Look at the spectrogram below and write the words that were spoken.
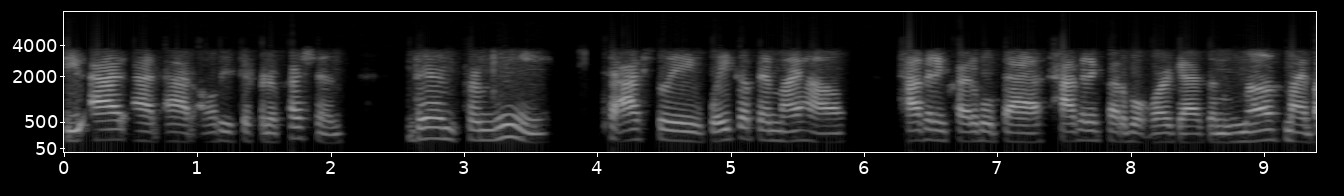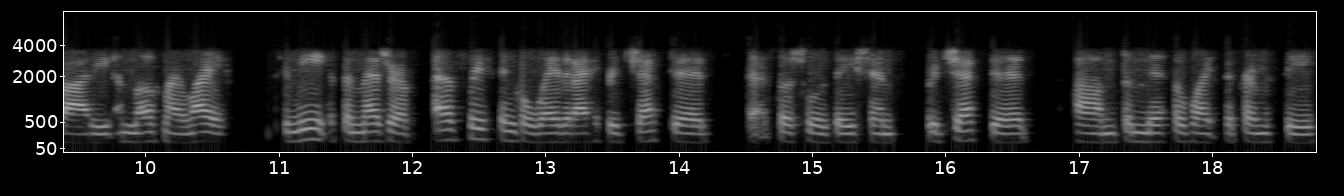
So you add, add, add all these different oppressions. Then for me to actually wake up in my house, have an incredible bath, have an incredible orgasm, love my body and love my life, to me, it's a measure of every single way that I have rejected that socialization, rejected um, the myth of white supremacy,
